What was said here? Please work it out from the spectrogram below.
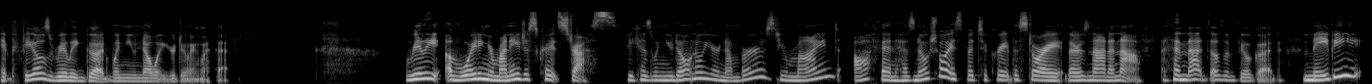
It feels really good when you know what you're doing with it. Really, avoiding your money just creates stress because when you don't know your numbers, your mind often has no choice but to create the story there's not enough. And that doesn't feel good. Maybe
